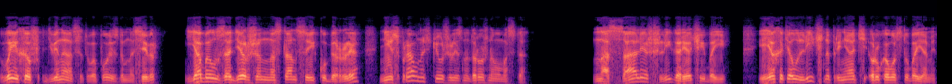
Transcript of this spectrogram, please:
Выехав 12-го поездом на север, я был задержан на станции Куберле неисправностью железнодорожного моста. На Сале шли горячие бои, и я хотел лично принять руководство боями.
